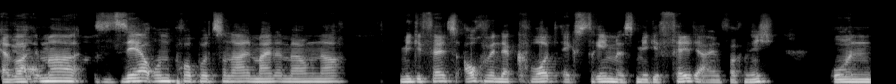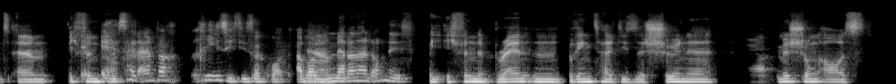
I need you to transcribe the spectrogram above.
Er war Ja. immer sehr unproportional, meiner Meinung nach. Mir gefällt es, auch wenn der Quad extrem ist, mir gefällt er einfach nicht. Und ähm, ich er, finde, er ist halt einfach riesig, dieser Quad, aber Ja. mehr dann halt auch nicht. ich, ich finde, Brandon bringt halt diese schöne Ja. Mischung aus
